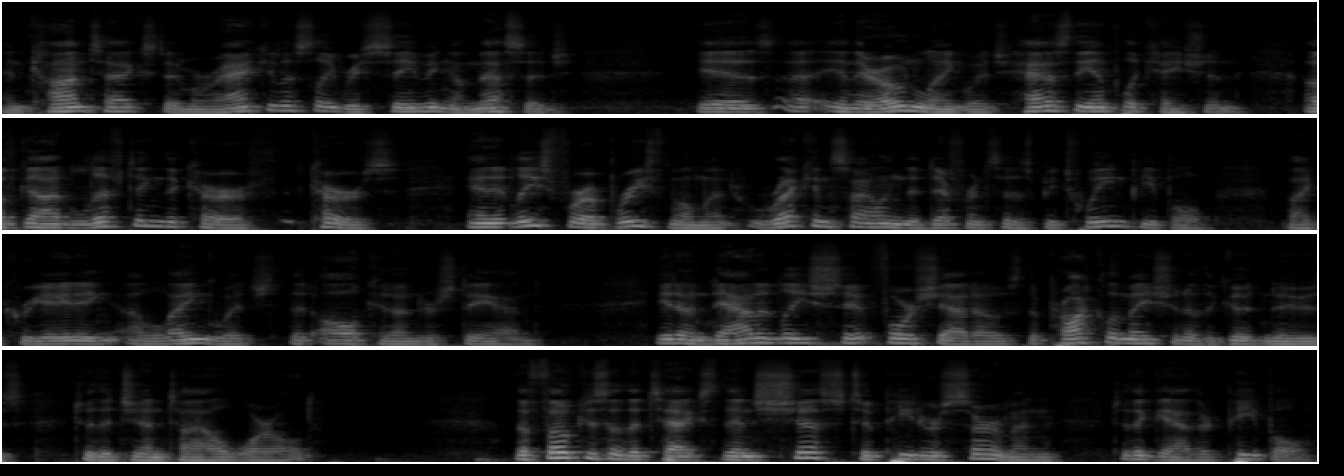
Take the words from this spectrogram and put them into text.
and context and miraculously receiving a message is uh, in their own language has the implication of God lifting the curse, curse and at least for a brief moment reconciling the differences between people by creating a language that all could understand. It undoubtedly foreshadows the proclamation of the good news to the Gentile world. The focus of the text then shifts to Peter's sermon to the gathered people.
